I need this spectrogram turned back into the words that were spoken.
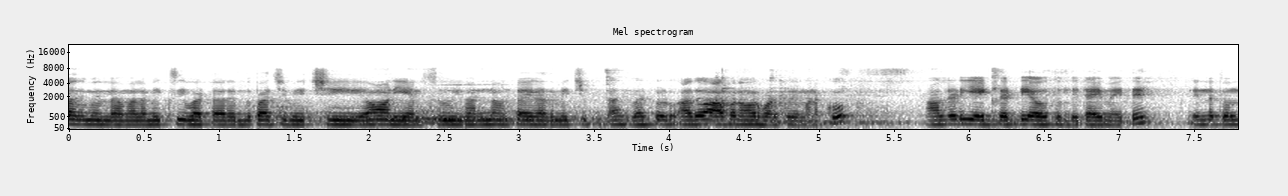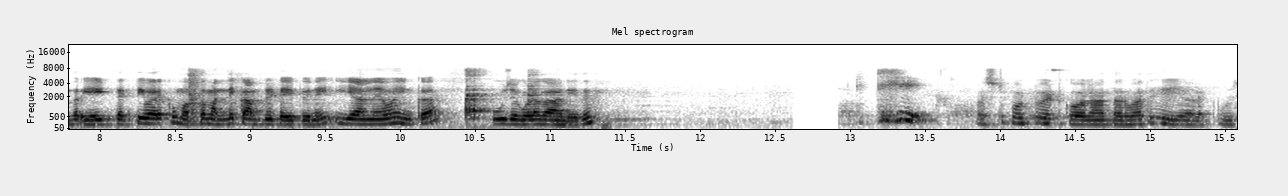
అది మళ్ళీ మళ్ళీ మిక్సీ పట్టాలి ఎందుకు పచ్చిమిర్చి ఆనియన్స్ ఇవన్నీ ఉంటాయి కదా మిర్చి అది పట్టుడు అదో హాఫ్ అన్ అవర్ పడుతుంది మనకు. ఆల్రెడీ ఎయిట్ థర్టీ అవుతుంది టైం అయితే. నిన్న తొందర ఎయిట్ థర్టీ వరకు మొత్తం అన్నీ కంప్లీట్ అయిపోయినాయి. ఇవాళనేమో ఇంకా పూజ కూడా కాలేదు. ఫస్ట్ పొట్టు పెట్టుకోవాలి ఆ తర్వాత చేయాలి పూజ.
